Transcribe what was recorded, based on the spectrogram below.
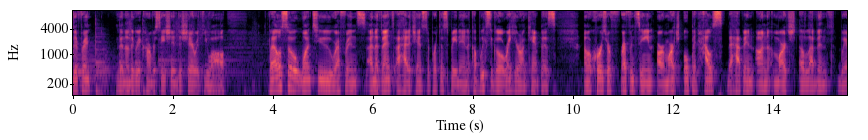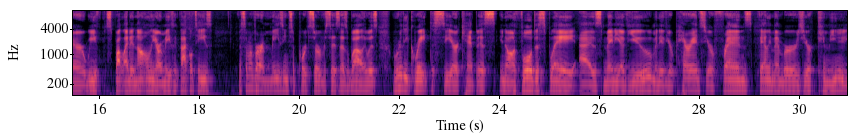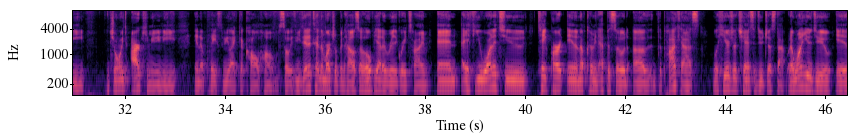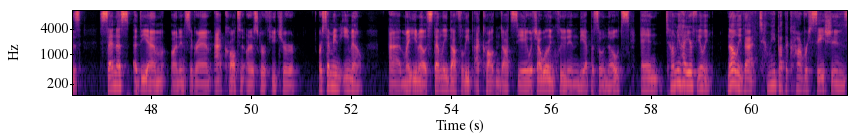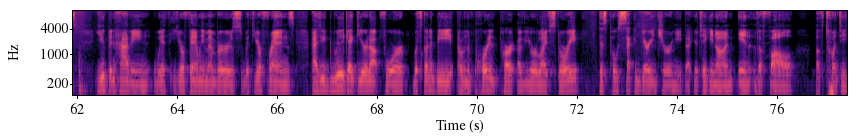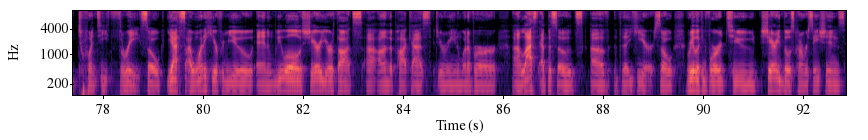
different than another great conversation to share with you all. But I also want to reference an event I had a chance to participate in a couple weeks ago right here on campus. I'm, of course, referencing our March open house that happened on March 11th, where we've spotlighted not only our amazing faculties, but some of our amazing support services as well. It was really great to see our campus, you know, on full display as many of you, many of your parents, your friends, family members, your community joined our community in a place we like to call home. So if you did attend the March Open House, I hope you had a really great time. And if you wanted to take part in an upcoming episode of the podcast, well, here's your chance to do just that. What I want you to do is send us a DM on Instagram at Carleton underscore future or send me an email. Uh, my email is stanley.philippe at carleton.ca, which I will include in the episode notes. And tell me how you're feeling. Not only that, tell me about the conversations you've been having with your family members, with your friends, as you really get geared up for what's going to be an important part of your life story, this post secondary journey that you're taking on in the fall of 2023. So, yes, I want to hear from you, and we will share your thoughts uh, on the podcast during one of our uh, last episodes of the year. So, really looking forward to sharing those conversations.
